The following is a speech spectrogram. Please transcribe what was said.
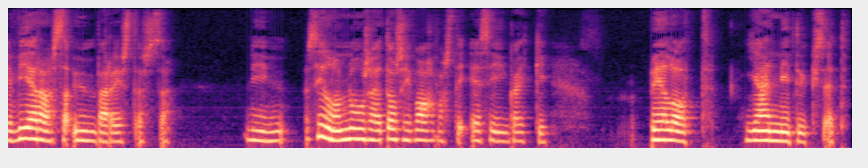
ja vieraassa ympäristössä, niin silloin nousee tosi vahvasti esiin kaikki pelot, jännitykset,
